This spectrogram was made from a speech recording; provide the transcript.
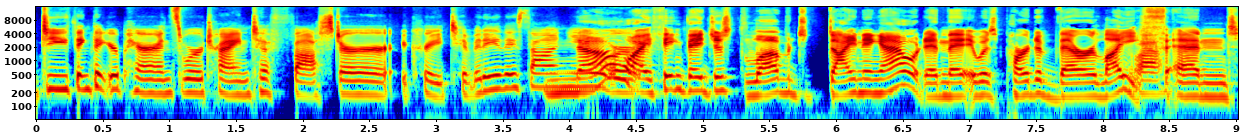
Do you think that your parents were trying to foster creativity they saw in you? No, I think they just loved dining out and they, it was part of their life. Wow. And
